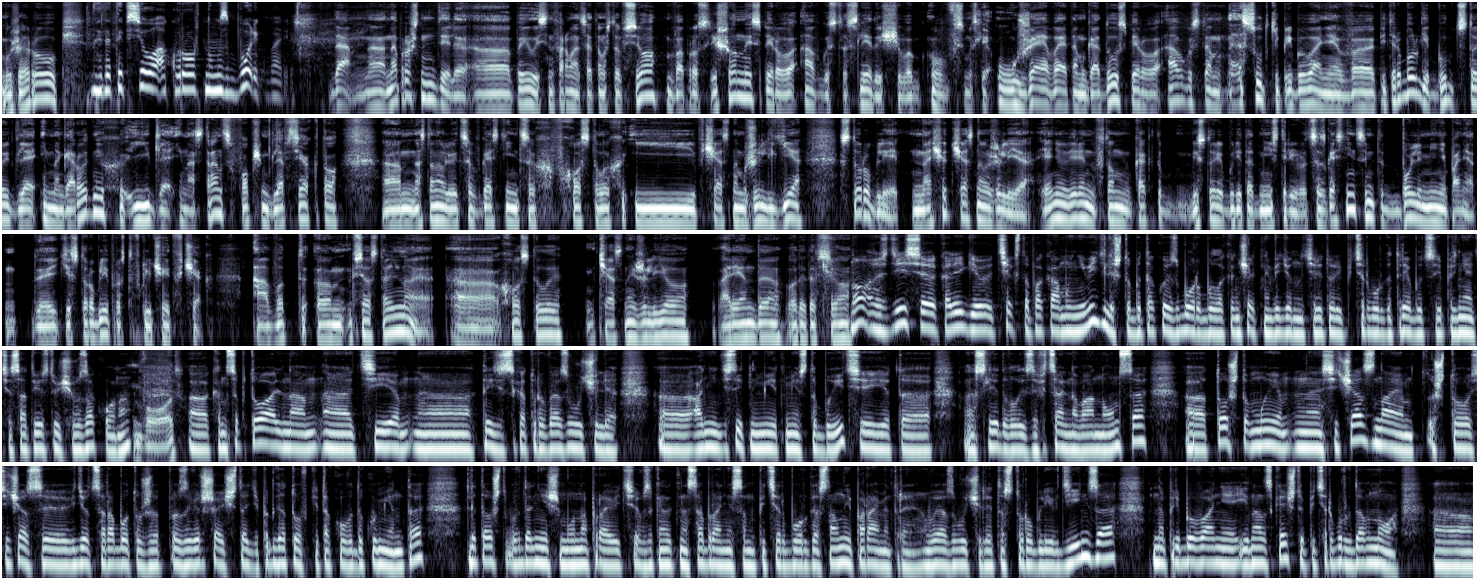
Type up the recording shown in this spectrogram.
уже рубь. Это ты все о курортном сборе говоришь. Да. На, на прошлой неделе э, появилась информация о том, что все, вопрос решенный. С 1 августа следующего, в смысле уже в этом году, с 1 августа, сутки пребывания в Петербурге будут стоить для иногородних и для иностранцев, в общем, для всех, кто э, останавливается в гостиницах, в хостелах и в частном жилье 100 рублей. Насчет частного жилья. Я не уверен в том, как эта история будет администрироваться. С гостиницами это более-менее понятно. Эти 100 рублей просто включают в чек. А вот э, эм, все остальное, э, хостелы, частное жилье, аренда, вот это все. Но здесь, э, коллеги, текста пока мы не видели, чтобы такой сбор был окончательно введен на территории Петербурга, требуется и принятие соответствующего закона. Вот. А, концептуально а, те а, тезисы, которые вы озвучили, они действительно имеют место быть, и это следовало из официального анонса. То, что мы сейчас знаем, что сейчас э, ведется работа уже по завершающей стадии подготовки такого документа, для того, чтобы в дальнейшем его направить в законодательное собрание сан Санкт-Петербурга. Основные параметры вы озвучили, это 100 рублей в день за на пребывание. И надо сказать, что Петербург давно э,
